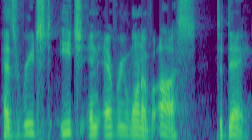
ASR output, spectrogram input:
has reached each and every one of us today,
